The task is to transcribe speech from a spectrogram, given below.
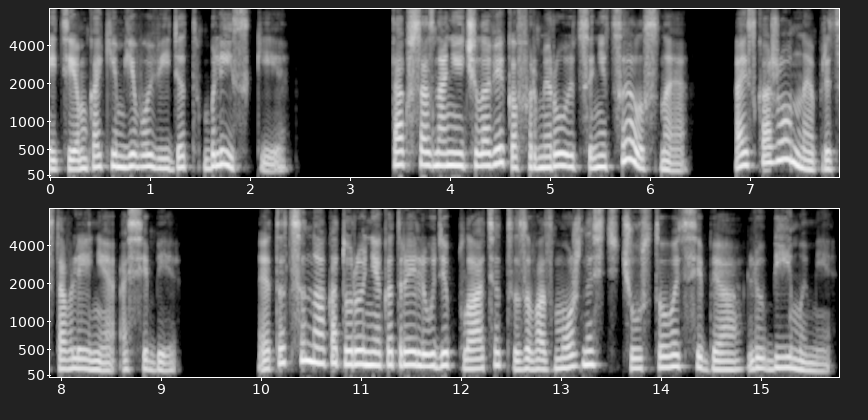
и тем, каким его видят близкие. Так в сознании человека формируется не целостное, а искаженное представление о себе. Это цена, которую некоторые люди платят за возможность чувствовать себя любимыми.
